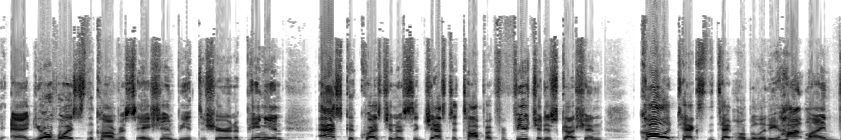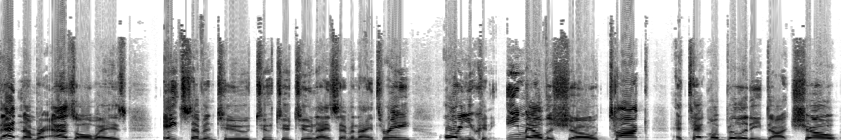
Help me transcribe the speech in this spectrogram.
To add your voice to the conversation, be it to share an opinion, ask a question, or suggest a topic for future discussion, call or text the Tech Mobility Hotline. That number, as always, 872-222-9793, or you can email the show, talk at techmobility.show.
